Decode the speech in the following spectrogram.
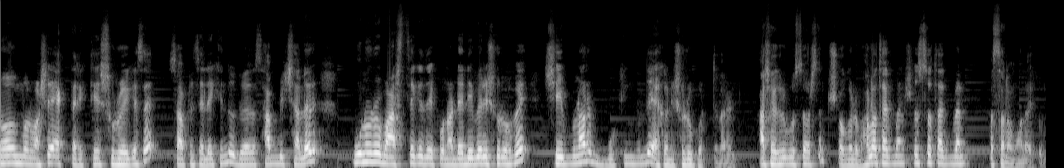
নভেম্বর মাসের এক তারিখ থেকে শুরু হয়ে গেছে সো আপনি চাইলে কিন্তু দু হাজার ছাব্বিশ সালের পনেরো মাস থেকে যে পোনা ডেলিভারি শুরু হবে, সেই পুনার বুকিং কিন্তু এখনই শুরু করতে পারেন। আশা করি বুঝতে পারছেন। সকলে ভালো থাকবেন, সুস্থ থাকবেন। আসসালামু আলাইকুম।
